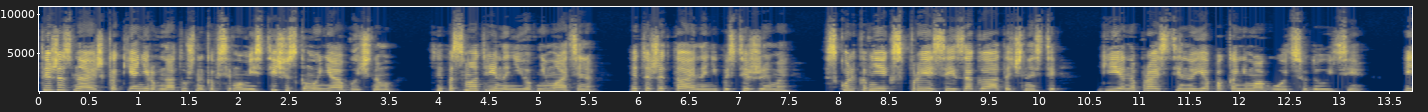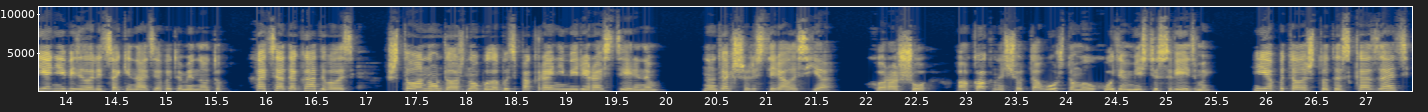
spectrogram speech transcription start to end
Ты же знаешь, как я неравнодушна ко всему мистическому и необычному. Ты посмотри на нее внимательно. Это же тайна непостижимая. Сколько в ней экспрессии и загадочности. Гена, прости, но я пока не могу отсюда уйти». Я не видела лица Геннадия в эту минуту, хотя догадывалась, что оно должно было быть, по крайней мере, растерянным. Но дальше растерялась я. «Хорошо. А как насчет того, что мы уходим вместе с ведьмой?» Я пыталась что-то сказать,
